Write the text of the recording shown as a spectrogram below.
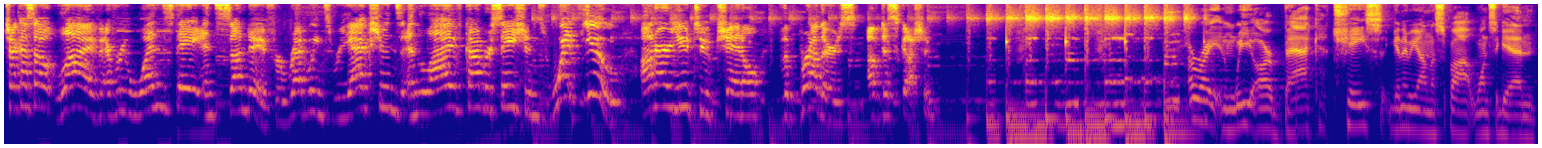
check us out live every Wednesday and Sunday for Red Wings reactions and live conversations with you on our YouTube channel, The Brothers of Discussion. All right, and we are back. Chase to be on the spot once again.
